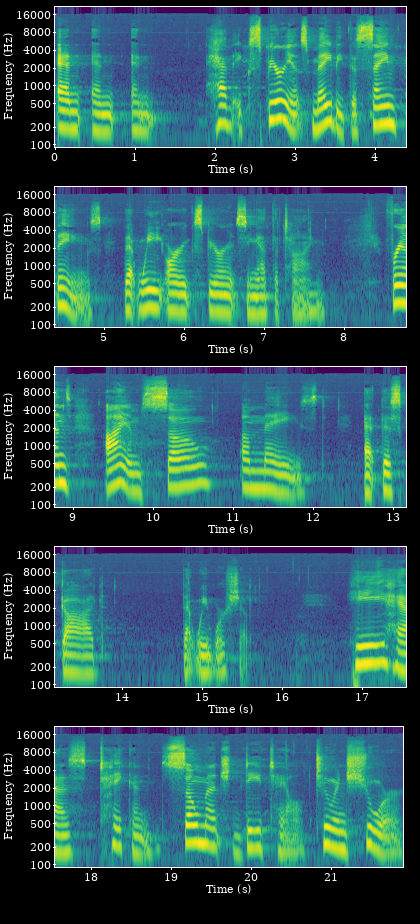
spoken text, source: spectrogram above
and, and, and have experienced maybe the same things that we are experiencing at the time. Friends, I am so amazed at this God that we worship. He has taken so much detail to ensure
